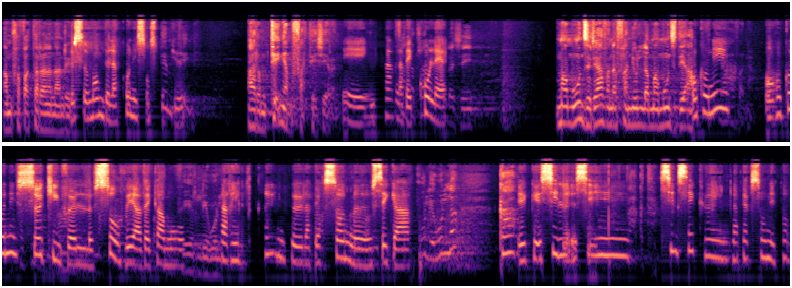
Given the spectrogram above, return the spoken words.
ayfafatrana aneene de la connaissance de la avecèmamonz riavana fanyolna mamon deon reconnaît ceux qui veulent sauver avec amour car ils craignent que la personne euh, s'égare et que sis'il sait que la personne est me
